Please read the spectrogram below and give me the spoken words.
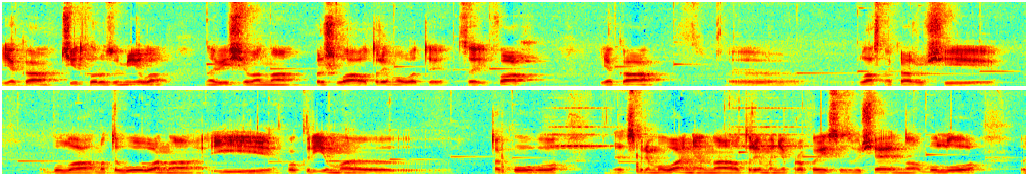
яка чітко розуміла, навіщо вона прийшла отримувати цей фах, яка е, власне кажучи, була мотивована і, окрім такого спрямування на отримання професії, звичайно, було е,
